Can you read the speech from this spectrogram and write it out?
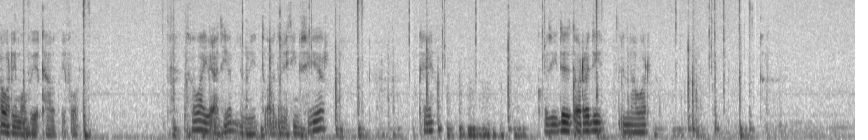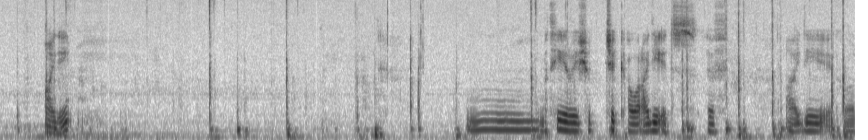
Or remove your account before. So why you add here you don't need to add anything here. Okay. Because you did it already in our id mm, but here we should check our id it's if id equal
